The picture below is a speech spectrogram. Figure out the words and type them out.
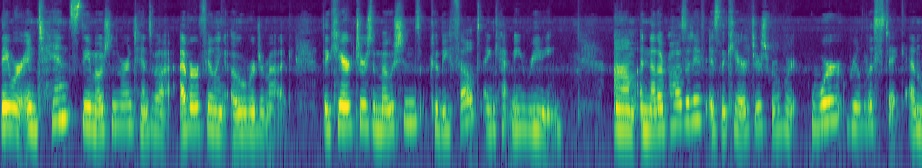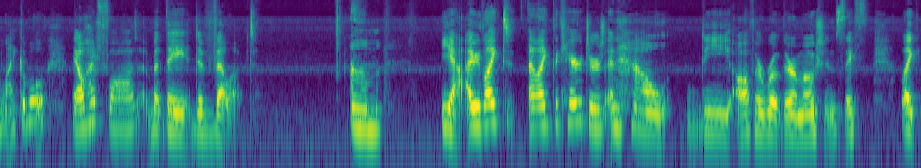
They were intense. The emotions were intense without ever feeling over dramatic. The characters' emotions could be felt and kept me reading. Um, another positive is the characters were, were realistic and likable. They all had flaws, but they developed. Um, yeah, I liked I liked the characters and how the author wrote their emotions. They like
